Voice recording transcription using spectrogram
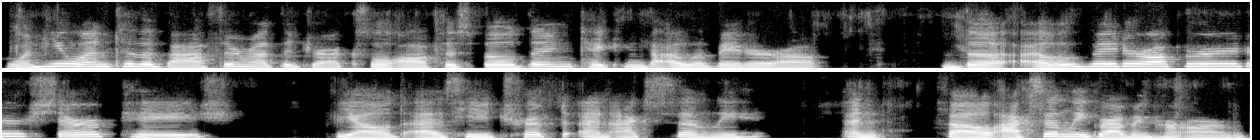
When he went to the bathroom at the Drexel office building, taking the elevator up, the elevator operator, Sarah Page, yelled as he tripped and accidentally and fell, accidentally grabbing her arm.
